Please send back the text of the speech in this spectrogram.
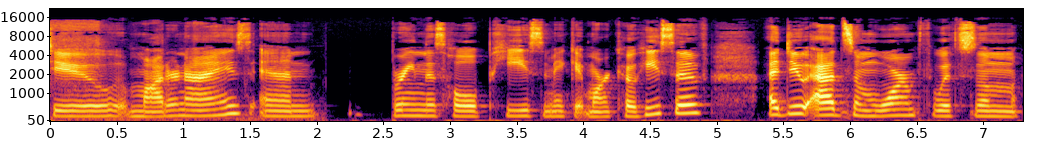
to modernize and bring this whole piece make it more cohesive. I do add some warmth with some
